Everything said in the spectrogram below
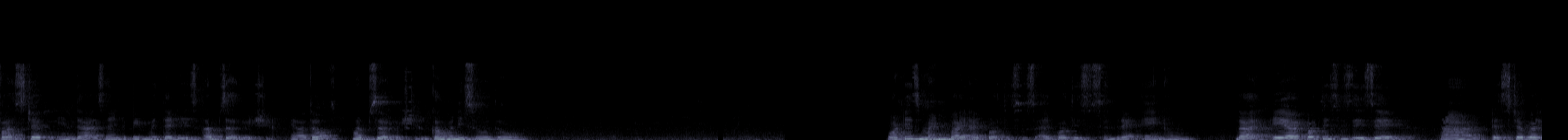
first step in the scientific method is observation ಯಾವುದು? ಅಬ್ಸರ್ವೇಷನ್ ಗಮನಿಸುವುದು. What is meant by hypothesis hypothesis ಅಂದರೆ ಏನು? The a is is a testable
